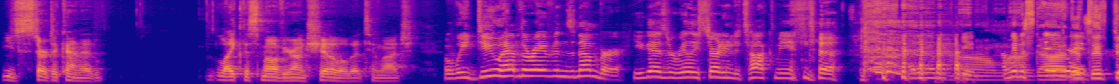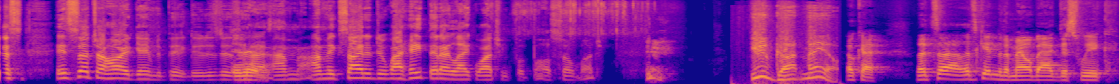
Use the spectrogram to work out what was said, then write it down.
you start to kind of like the smell of your own shit a little bit too much. But we do have the Ravens number. You guys are really starting to talk me into betting on the Chiefs. Oh I'm going to stay God. It's it's just it's such a hard game to pick, dude. It's just It I, is. I'm I'm excited to. I hate that I like watching football so much. You've got mail. Okay, let's uh, let's get into the mailbag this week.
